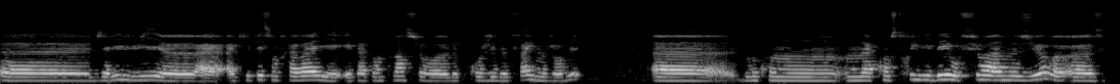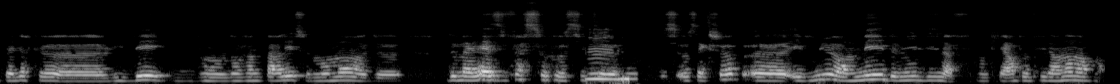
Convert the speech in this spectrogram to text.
Euh, Jalil, lui, euh, a, a, quitté son travail et est à temps plein sur euh, le projet de Fine aujourd'hui. donc on, on, a construit l'idée au fur et à mesure, c'est-à-dire que l'idée dont, dont, je viens de parler, ce moment de, de malaise face au site, mmh. au sex shop, euh, est venu en mai 2019, donc il y a un peu plus d'un an maintenant.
